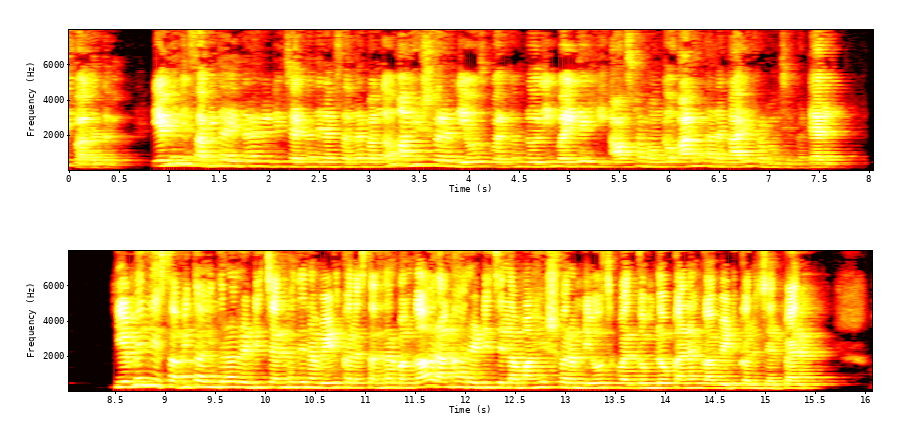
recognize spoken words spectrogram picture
స్వాగతం. ఎమ్మెల్యే సబితా ఇంద్రారెడ్డి జన్మదినం సందర్భంగా మహేశ్వరం నియోజకవర్గంలోని వైదేహి ఆశ్రమంలో అన్నదాన కార్యక్రమం చేపట్టారు. ఎమ్మెల్యే సబితా ఇంద్రారెడ్డి జన్మదిన వేడుకల సందర్భంగా రంగారెడ్డి జిల్లా మహేశ్వరం నియోజకవర్గంలో ఘనంగా వేడుకలు జరిపారు.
